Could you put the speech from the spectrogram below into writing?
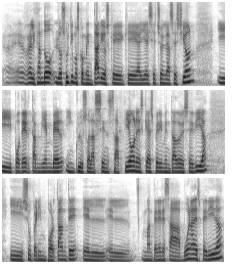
eh, realizando los últimos comentarios que, hayáis hecho en la sesión y poder también ver incluso las sensaciones que ha experimentado ese día y súper importante el mantener esa buena despedida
